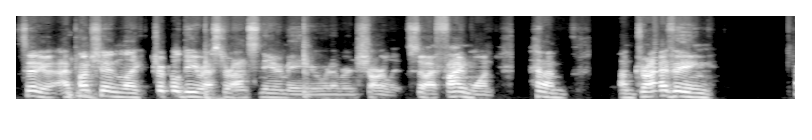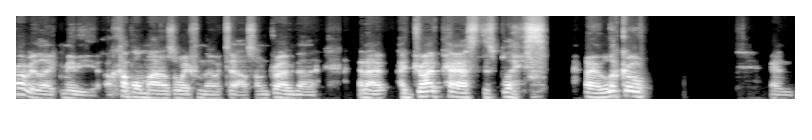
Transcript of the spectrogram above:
so anyway, I punch in like triple D restaurants near me or whatever in Charlotte. So I find one, and I'm I'm driving probably like maybe a couple miles away from the hotel. So I'm driving down there, and I I drive past this place. I look over, and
